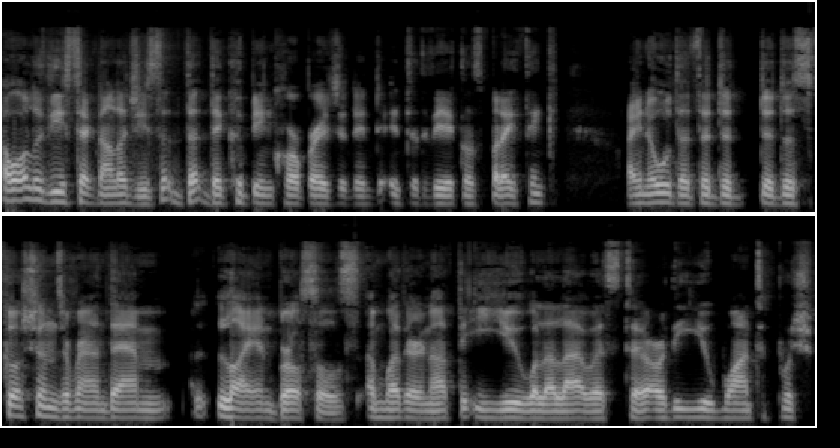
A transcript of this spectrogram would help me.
all of these technologies that they could be incorporated into, into the vehicles, but I think I know that the, the discussions around them lie in Brussels and whether or not the EU will allow us to, or the EU want to push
